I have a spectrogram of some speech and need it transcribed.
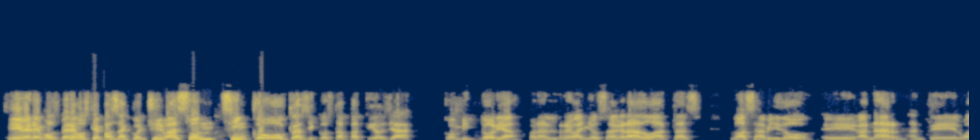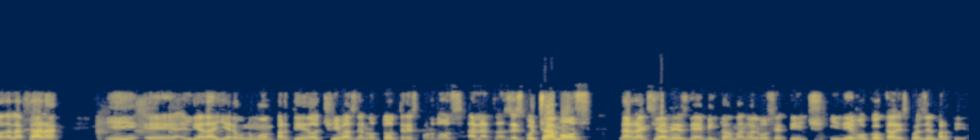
Sí, veremos, veremos qué pasa con Chivas. Son cinco clásicos tapatíos ya con victoria para el rebaño sagrado. Atlas no ha sabido eh, ganar ante el Guadalajara y eh, el día de ayer un buen partido. Chivas derrotó 3 por 2 al Atlas. Escuchamos las reacciones de Víctor Manuel Bucetich y Diego Coca después del partido.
